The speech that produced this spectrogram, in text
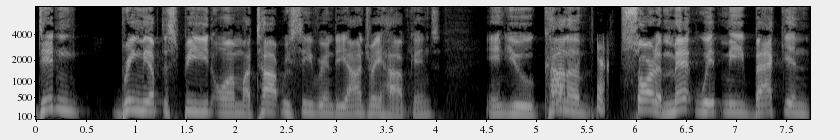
didn't bring me up to speed on my top receiver in deandre hopkins and you kind of oh, yeah. sort of met with me back in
